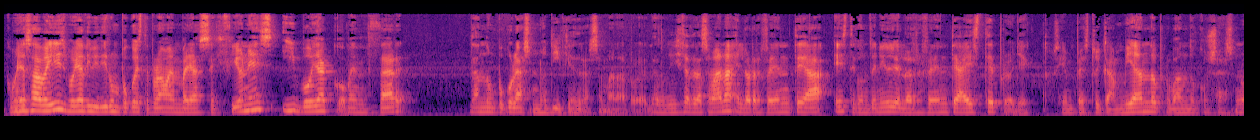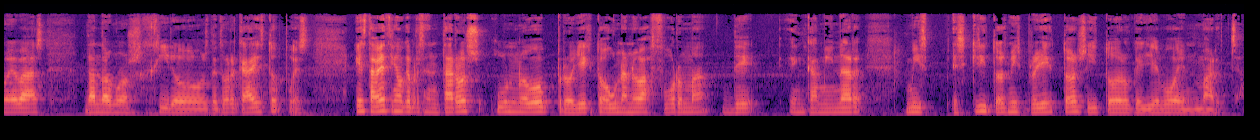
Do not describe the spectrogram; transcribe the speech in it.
Como ya sabéis, voy a dividir un poco este programa en varias secciones y voy a comenzar dando un poco las noticias de la semana. Las noticias de la semana en lo referente a este contenido y en lo referente a este proyecto. Siempre estoy cambiando, probando cosas nuevas, dando algunos giros de tuerca a esto, pues esta vez tengo que presentaros un nuevo proyecto o una nueva forma de encaminar mis escritos, mis proyectos y todo lo que llevo en marcha.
